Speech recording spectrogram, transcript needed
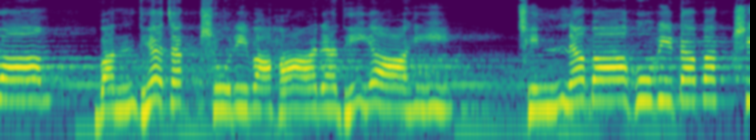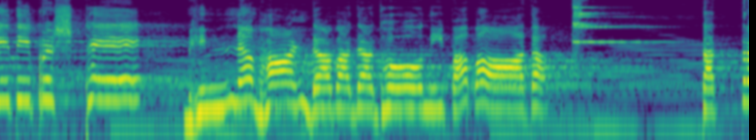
वां वन्ध्यचक्षुरिव हारधिया हि छिन्नबाहुविटपक्षितिपृष्ठे भिन्नभाण्डवदधो निपपात तत्र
